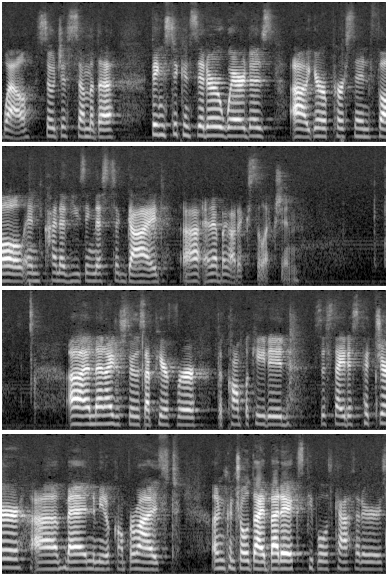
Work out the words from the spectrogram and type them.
well. So just some of the things to consider. Where does uh, your person fall, and kind of using this to guide uh, antibiotic selection. Uh, and then I just throw this up here for the complicated cystitis picture, uh, men, immunocompromised, uncontrolled diabetics, people with catheters,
